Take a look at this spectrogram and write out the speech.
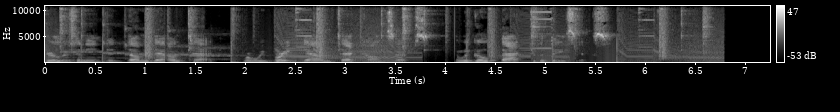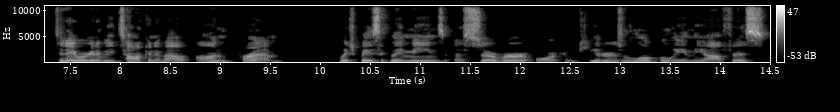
You're listening to Dumb Down Tech, where we break down tech concepts and we go back to the basics. Today we're going to be talking about on prem, which basically means a server or computers locally in the office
